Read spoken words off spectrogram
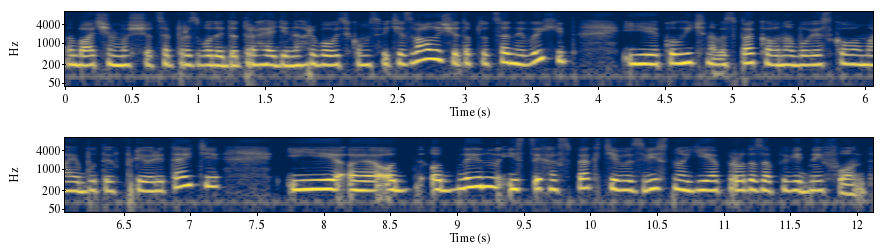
Ми бачимо, що це призводить до трагедії на Грибовицькому світізвалищі, тобто це не вихід, і екологічна безпека вона обов'язково має бути в пріоритеті. І е, од- один із цих аспектів, звісно, є природозаповідний фонд.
